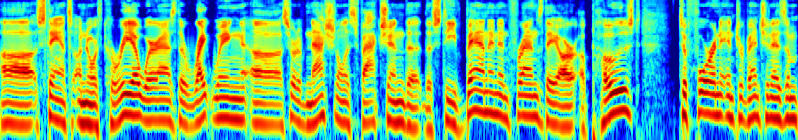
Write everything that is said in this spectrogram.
uh, stance on North Korea, whereas the right wing uh, sort of nationalist faction, the, the Steve Bannon and friends, they are opposed to foreign interventionism.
